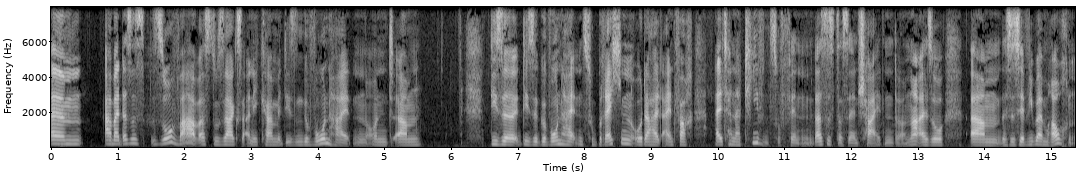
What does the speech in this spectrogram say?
ähm, aber das ist so wahr, was du sagst, Annika, mit diesen Gewohnheiten und ähm, diese, diese Gewohnheiten zu brechen oder halt einfach Alternativen zu finden. Das ist das Entscheidende. Ne? Also ähm, das ist ja wie beim Rauchen.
